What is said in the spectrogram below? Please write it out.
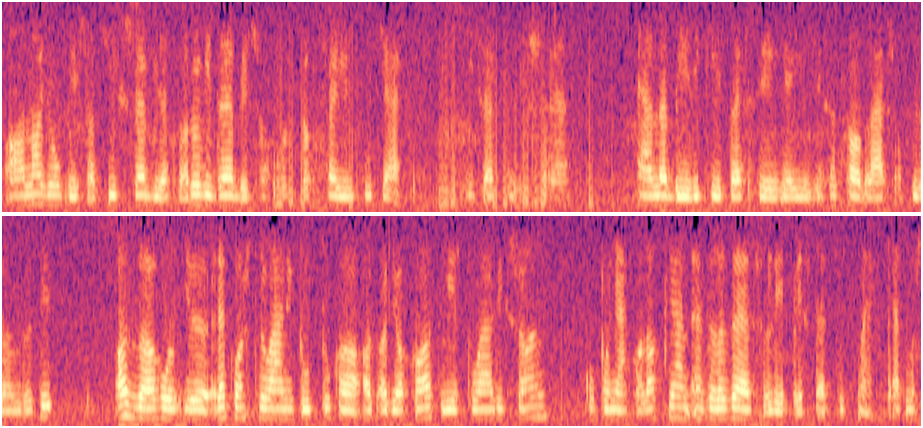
a nagyobb és a kisebb, illetve a rövidebb és a hosszabb fejű kutyák viselkedése, elmebéli képességei és a szaglása különbözik azzal, hogy rekonstruálni tudtuk a, az agyakat virtuálisan, koponyák alapján, ezzel az első lépést tettük meg. Tehát most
